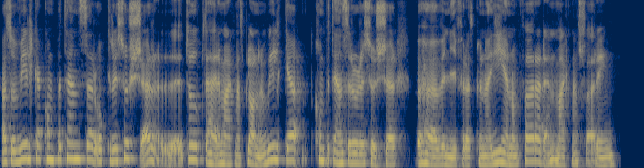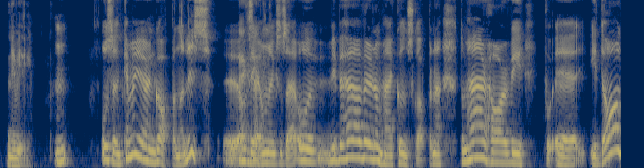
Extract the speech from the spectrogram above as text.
Alltså vilka kompetenser och resurser, eh, ta upp det här i marknadsplanen, vilka kompetenser och resurser behöver ni för att kunna genomföra den marknadsföring ni vill? Mm. Och sen kan man göra en gapanalys av Exakt. det. Om man liksom så här, och vi behöver de här kunskaperna. De här har vi på, eh, idag.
